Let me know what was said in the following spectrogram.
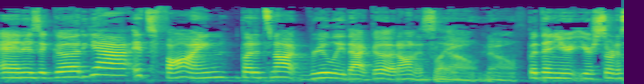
And is it good? Yeah, it's fine, but it's not really that good, honestly. No, no. But then you're you're sort of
